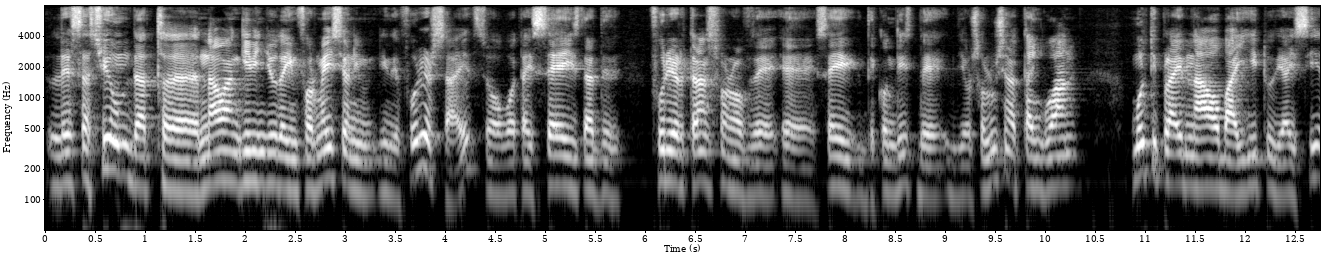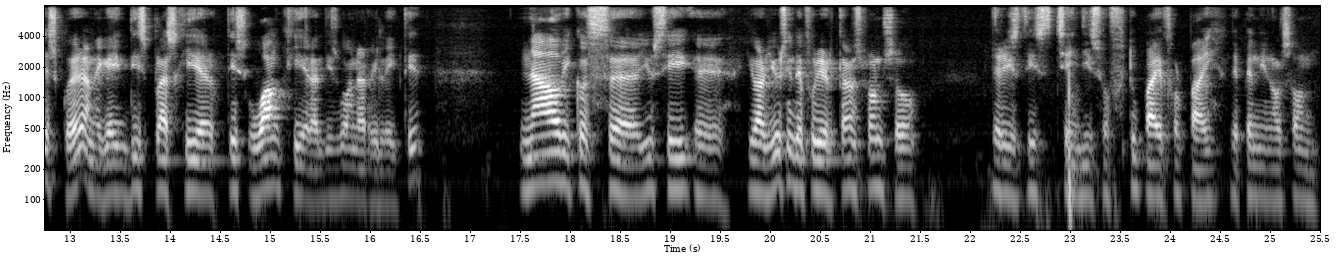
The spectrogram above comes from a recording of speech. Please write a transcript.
let's assume that uh, now I'm giving you the information in, in, the Fourier side. So what I say is that the Fourier transform of the, uh, say, the, the, your solution at time one multiplied now by e to the ic square, and again, this plus here, this one here, and this one are related. Now, because uh, you see, uh, you are using the Fourier transform, so there is these changes of 2 pi, 4 pi, depending also on,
